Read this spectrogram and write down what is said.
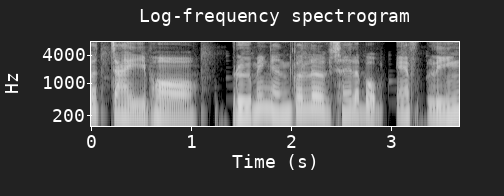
ก็ใจพอ หรือไม่งั้นก็เลิกใช้ระบบ F link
